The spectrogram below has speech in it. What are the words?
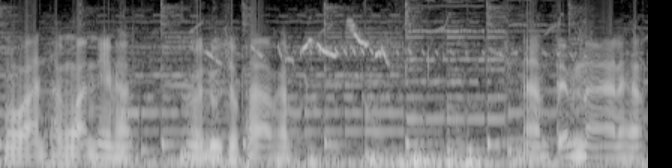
เมื่อวานทั้งวันเนี่ยนะครับ มาดูสภาพครับ น้ำเต็มนานะครับ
